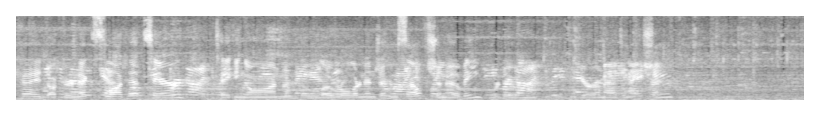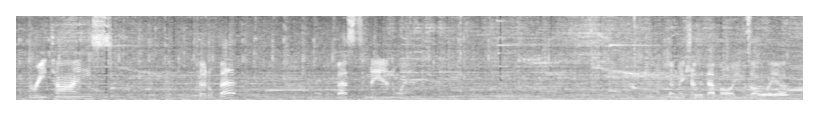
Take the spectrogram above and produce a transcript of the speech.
Okay, Dr. Nick Slot Hits here, taking on the low roller ninja himself, Shinobi. We're doing Pure Imagination. Three times total bet. Best man win. You gotta make sure that that volume's all the way up.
